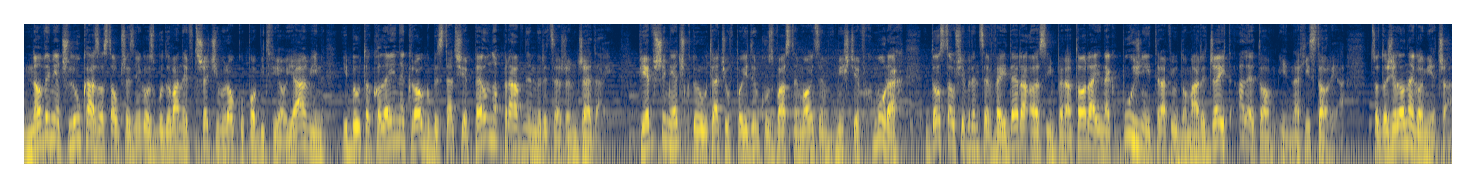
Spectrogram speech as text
Nowy miecz Luka został przez niego zbudowany w trzecim roku po bitwie o Yavin i był to kolejny krok, by stać się pełnoprawnym rycerzem Jedi. Pierwszy miecz, który utracił w pojedynku z własnym ojcem w mieście w chmurach, dostał się w ręce Vadera oraz Imperatora, jednak później trafił do Mary Jade, ale to inna historia. Co do zielonego miecza,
